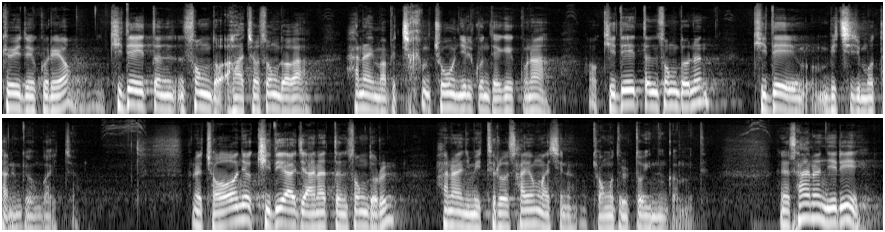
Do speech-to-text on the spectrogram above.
교회도 그래요. 기대했던 성도, 아, 저 성도가 하나님 앞에 참 좋은 일꾼 되겠구나. 어, 기대했던 성도는 기대에 미치지 못하는 경우가 있죠. 그런데 전혀 기대하지 않았던 성도를 하나님이 들어 사용하시는 경우들도 있는 겁니다. 사는 일이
